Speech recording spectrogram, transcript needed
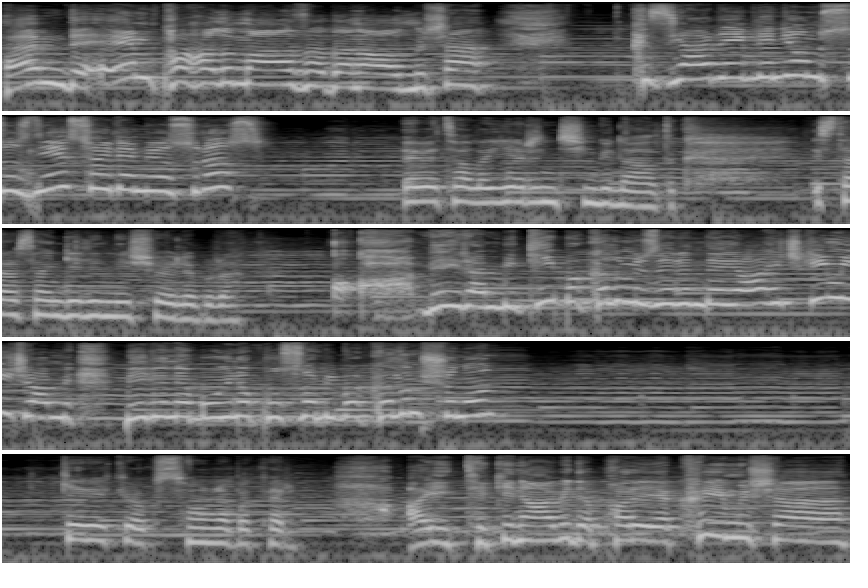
Hem de en pahalı mağazadan almış ha. Kız yarın evleniyor musunuz? Niye söylemiyorsunuz? Evet hala yarın için gün aldık. İstersen gelinliği şöyle bırak. Aa Meyrem bir giy bakalım üzerinde ya. Hiç giymeyeceğim mi? Beline boyuna posuna bir bakalım şunun. Gerek yok sonra bakarım. Ay Tekin abi de paraya kıymış ha.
